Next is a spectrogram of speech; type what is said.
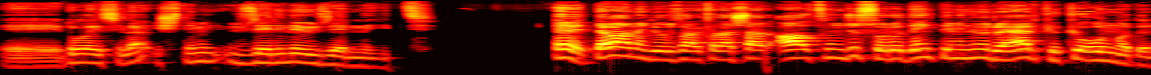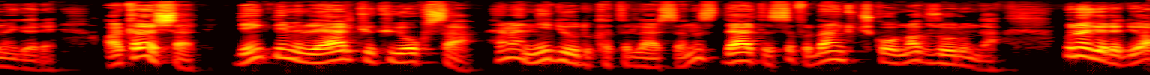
Ee, dolayısıyla işlemin üzerine üzerine git. Evet devam ediyoruz arkadaşlar. Altıncı soru denkleminin reel kökü olmadığına göre. Arkadaşlar denklemin reel kökü yoksa hemen ne diyorduk hatırlarsanız delta sıfırdan küçük olmak zorunda. Buna göre diyor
